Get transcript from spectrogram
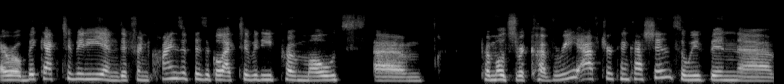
aerobic activity and different kinds of physical activity promotes um, promotes recovery after concussion. So we've been uh,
